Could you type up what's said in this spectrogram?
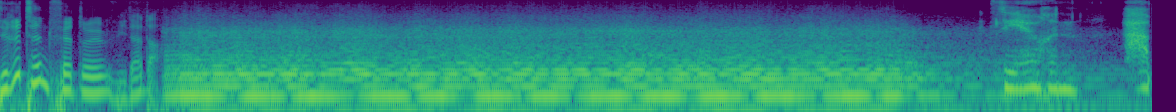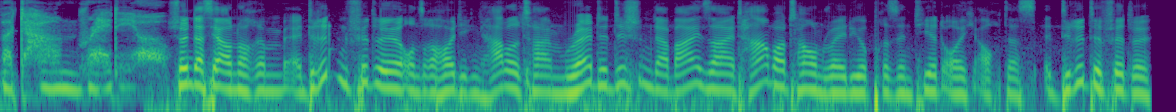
dritten Viertel wieder da. Sie hören Habertown Radio. Schön, dass ihr auch noch im äh, dritten Viertel unserer heutigen Time Red Edition dabei seid. Habertown Radio präsentiert euch auch das dritte Viertel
